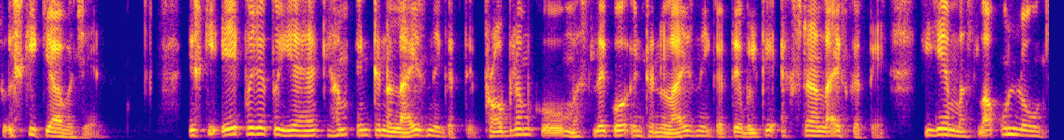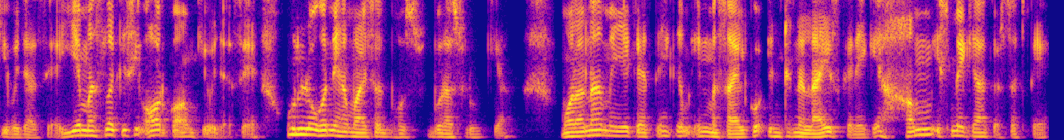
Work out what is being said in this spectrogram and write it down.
तो इसकी क्या वजह है? इसकी एक वजह तो यह है कि हम इंटरनलाइज नहीं करते प्रॉब्लम को, मसले को इंटरनलाइज नहीं करते, बल्कि एक्सटर्नलाइज करते हैं कि ये मसला उन लोगों की वजह से है, ये मसला किसी और कौम की वजह से है, उन लोगों ने हमारे साथ बहुत बुरा सलूक किया। मौलाना हमें ये कहते हैं कि हम इन मसाइल को इंटरनलाइज करें कि हम इसमें क्या कर सकते हैं,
